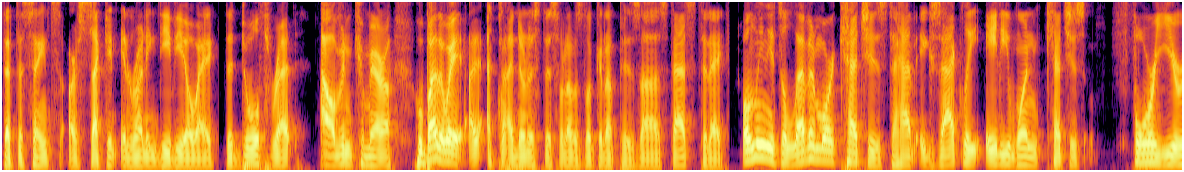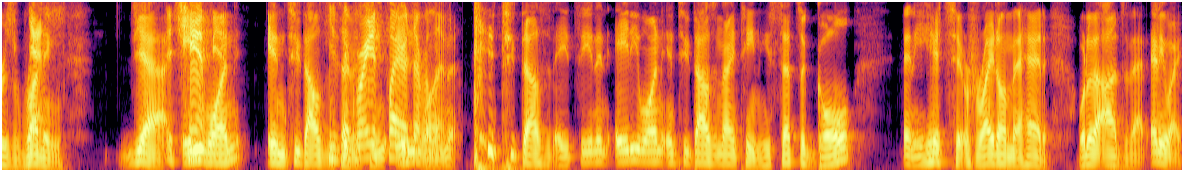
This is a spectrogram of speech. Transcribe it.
that the Saints are second in running DVOA, the dual threat Alvin Kamara, who, by the way, I, I noticed this when I was looking up his uh, stats today, only needs 11 more catches to have exactly 81 catches four years running. Yes. Yeah, 81 in 2017. He's the greatest player that's ever lived. in 2018 and 81 in 2019. He sets a goal and he hits it right on the head. What are the odds of that? Anyway,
